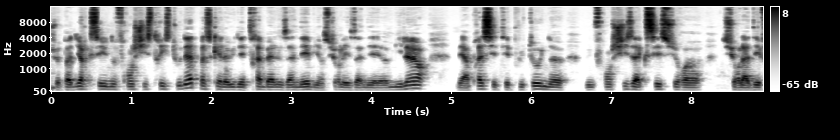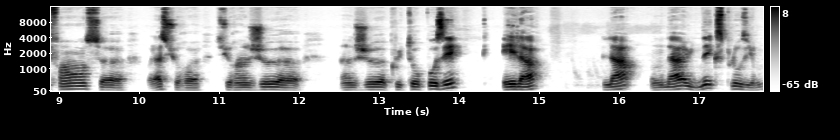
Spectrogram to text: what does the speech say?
Je ne veux pas dire que c'est une franchise triste ou nette parce qu'elle a eu des très belles années, bien sûr les années euh, Miller, mais après c'était plutôt une, une, franchise axée sur, euh, sur la défense, euh, voilà, sur, sur un, jeu, un jeu plutôt posé. Et là, là, on a une explosion.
